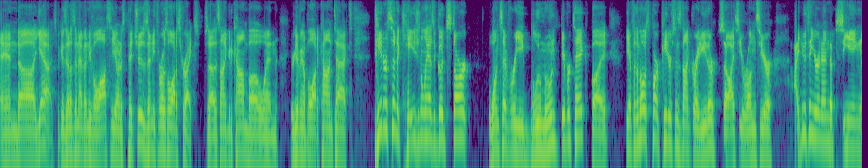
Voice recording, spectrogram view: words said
And uh, yeah, it's because he doesn't have any velocity on his pitches and he throws a lot of strikes. So that's not a good combo when you're giving up a lot of contact. Peterson occasionally has a good start once every blue moon, give or take. But yeah, for the most part, Peterson's not great either. So I see runs here. I do think you're going to end up seeing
